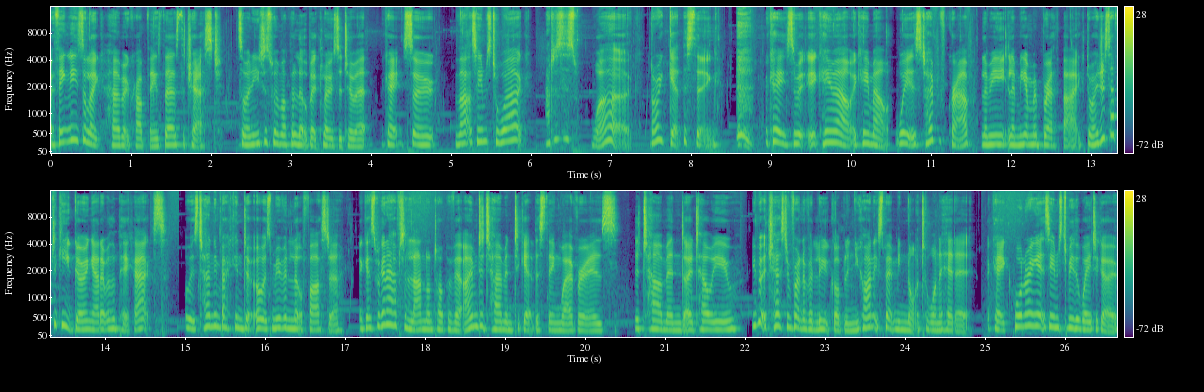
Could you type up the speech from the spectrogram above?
I think these are like hermit crab things. There's the chest. So I need to swim up a little bit closer to it. Okay, so that seems to work. How does this work? How do I get this thing? okay, so it, it, came out. It came out. Wait, it's a type of crab. Let me let me get my breath back. Do I just have to keep going at it with a pickaxe? Oh, it's turning back into... Oh, it's moving a little faster. I guess we're going to have to land on top of it. I'm determined to get this thing wherever it is. Determined, I tell you. You put a chest in front of a loot goblin. You can't expect me not to want to hit it. Okay, cornering it seems to be the way to go.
